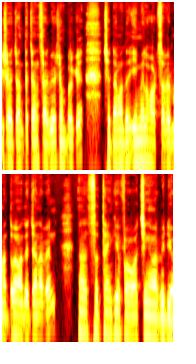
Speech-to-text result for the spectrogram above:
বিষয়ে জানতে চান সার্বিয়া সম্পর্কে, সেটা আমাদের ইমেল হোয়াটসঅ্যাপের মাধ্যমে আমাদের জানাবেন। So thank you for watching our video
